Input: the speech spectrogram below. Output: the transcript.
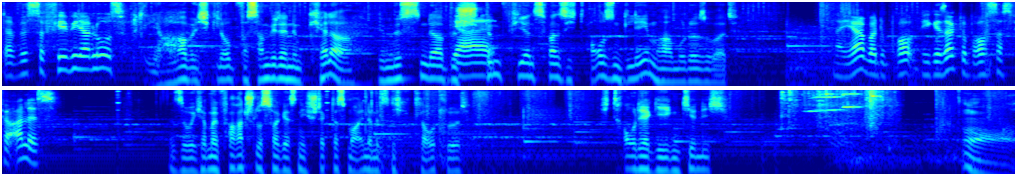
Da wirst du viel wieder los. Ja, aber ich glaube, was haben wir denn im Keller? Wir müssten da Ja. bestimmt 24.000 Lehm haben oder sowas. Naja, aber du brauchst, wie gesagt, du brauchst das für alles. Also, ich habe mein Fahrradschloss vergessen. Ich steck das mal ein, damit es nicht geklaut wird. Ich traue der Gegend hier nicht. Oh,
